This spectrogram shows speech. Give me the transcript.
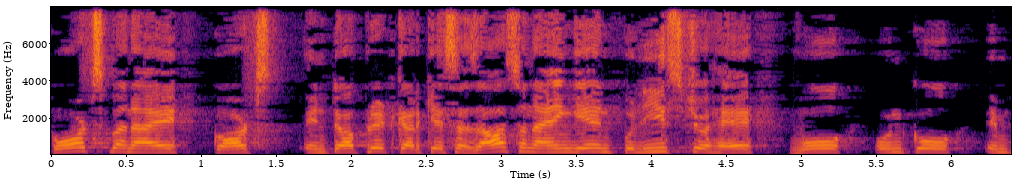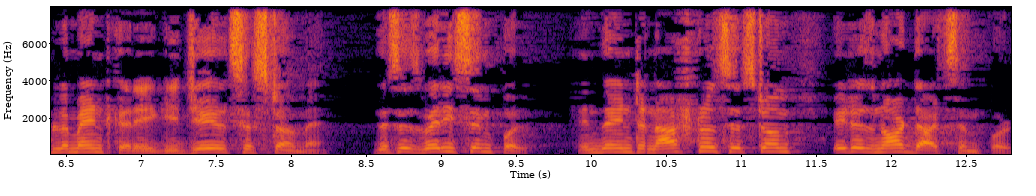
کورٹس بنائے کورٹس انٹرپریٹ کر کے سزا سنائیں گے اینڈ پولیس جو ہے وہ ان کو امپلیمنٹ کرے گی جیل سسٹم ہے this is very simple in the international system it is not that simple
